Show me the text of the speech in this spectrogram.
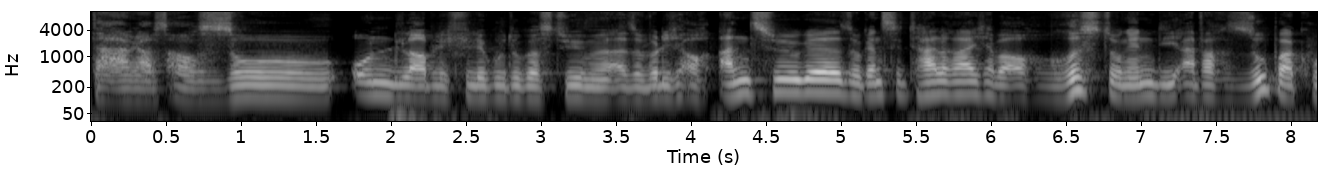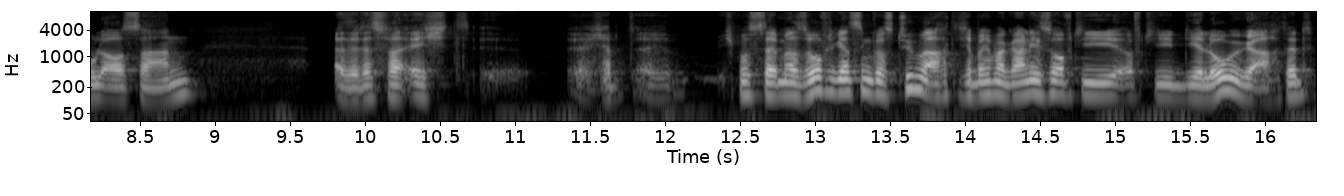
Da gab es auch so unglaublich viele gute Kostüme. Also wirklich auch Anzüge, so ganz detailreich, aber auch Rüstungen, die einfach super cool aussahen. Also das war echt, äh, ich, hab, äh, ich musste immer so auf die ganzen Kostüme achten. Ich habe manchmal gar nicht so auf die, auf die Dialoge geachtet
